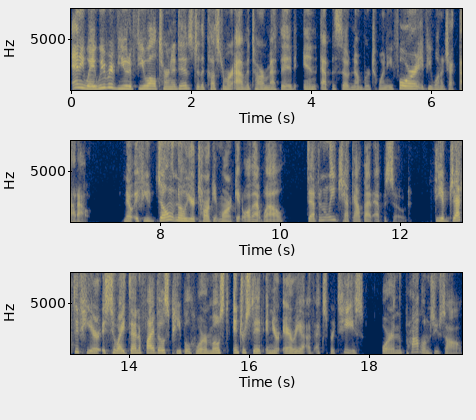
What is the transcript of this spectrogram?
Anyway, we reviewed a few alternatives to the customer avatar method in episode number 24 if you want to check that out. Now, if you don't know your target market all that well, definitely check out that episode. The objective here is to identify those people who are most interested in your area of expertise or in the problems you solve.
